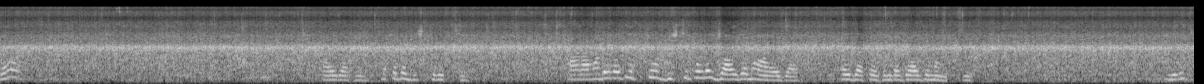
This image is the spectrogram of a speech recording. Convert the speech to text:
দেখো আর দেখো, কতটা বৃষ্টি হচ্ছে। আর আমাদের কাছে একটু বৃষ্টি পড়লে জল জমা হয়ে যায়। এই দেখো, এখানটা জল জমা হচ্ছে। বুঝেছ?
